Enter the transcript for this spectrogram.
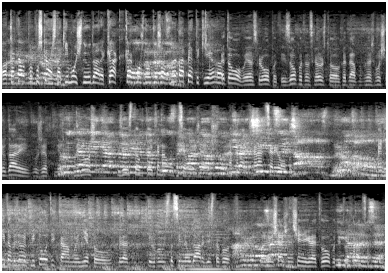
А когда вот пропускаешь такие мощные удары, как, как можно удержаться? Но ну, это опять-таки... Э, это опыт, я скажу опыт. Из опыта скажу, что когда попадаешь мощные удары, уже плывешь, здесь только, только на опыте выезжаешь. На характер и опыт. Каких-то определенных методик там нету. Когда ты пропустил сильный удар, здесь только решающее значение играет твой опыт и твой характер.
